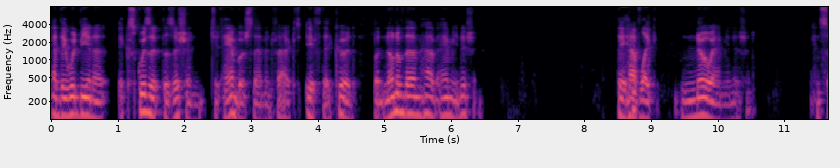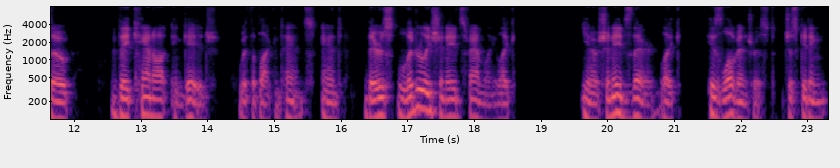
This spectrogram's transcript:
and they would be in an exquisite position to ambush them, in fact, if they could, but none of them have ammunition. They have like no ammunition. And so they cannot engage with the black and tans. And there's literally Sinead's family, like, you know, Sinead's there, like his love interest just getting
